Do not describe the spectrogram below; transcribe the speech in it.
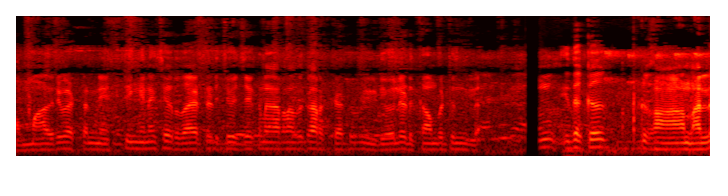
അമ്മാതിരി വെട്ടൻ നെറ്റ് ഇങ്ങനെ ചെറുതായിട്ട് അടിച്ചു വെച്ചേക്കണ കാരണം അത് കറക്റ്റായിട്ട് വീഡിയോയിൽ എടുക്കാൻ പറ്റുന്നില്ല. ഇതൊക്കെ നല്ല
